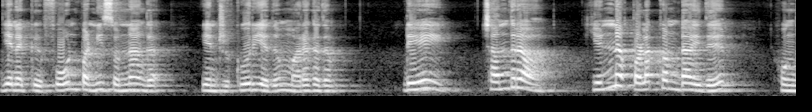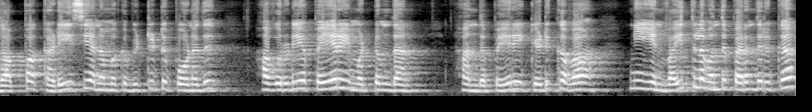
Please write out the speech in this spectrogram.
எனக்கு ஃபோன் பண்ணி சொன்னாங்க என்று கூறியதும் மரகதம். டேய் சந்திரா என்ன பழக்கம்டா இது? உங்க அப்பா கடைசியா நமக்கு விட்டுட்டு போனது அவருடைய பெயரை மட்டும்தான். அந்த பெயரை கெடுக்கவா? நீ என் வயிற்றுல வந்து பிறந்திருக்க?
